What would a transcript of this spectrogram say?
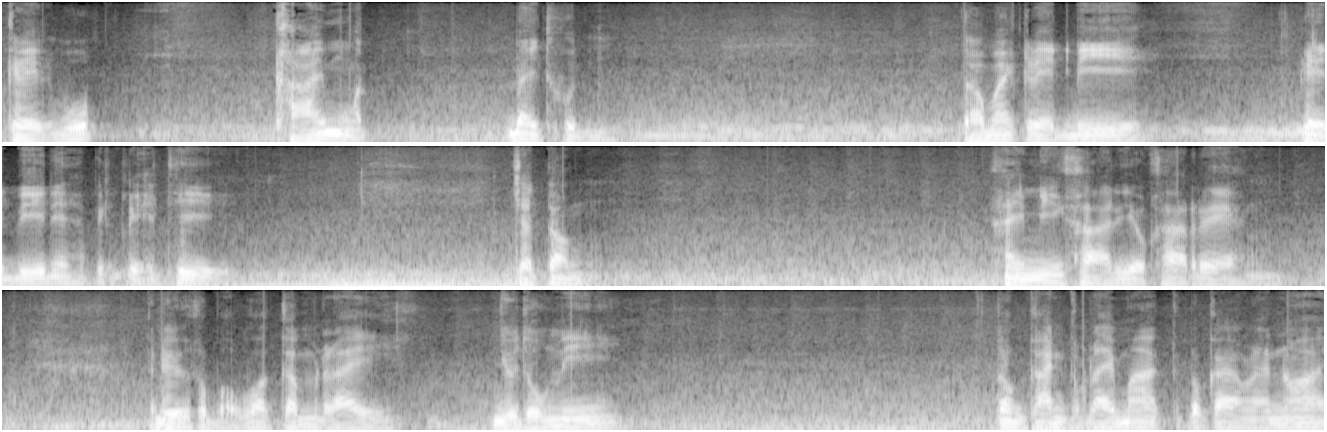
เกรดปุ๊บขายหมดได้ทุน ต่อมาเกรด B เกรด B เนี่ยเป็นเกรดที่ จะต้องให้มีค่าเรียวค่าแรง หรือเขาบอกว่ากำไรอยู่ตรงนี้ ต้องการกำไรมากต้องการกำไรน้อย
